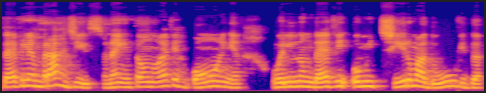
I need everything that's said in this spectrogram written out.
deve lembrar disso, né? Então não é vergonha, ou ele não deve omitir uma dúvida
